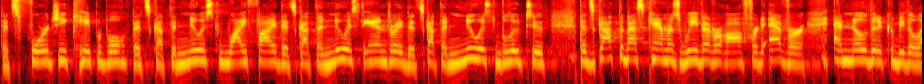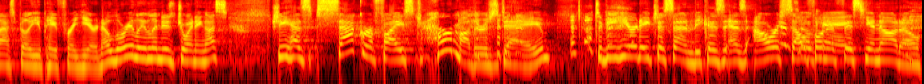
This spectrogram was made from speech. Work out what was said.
that's 4G capable, that's got the newest Wi-Fi, that's got the newest Android, that's got the newest Bluetooth, that's got the best cameras we've ever offered ever and know that it could be the last bill you pay for a year. Now, Lori Leland is joining us. She has sacrificed her Mother's Day to be here at HSN because as our it's cell phone okay. aficionado,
